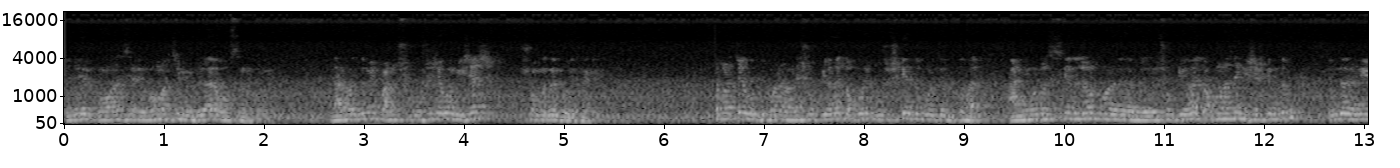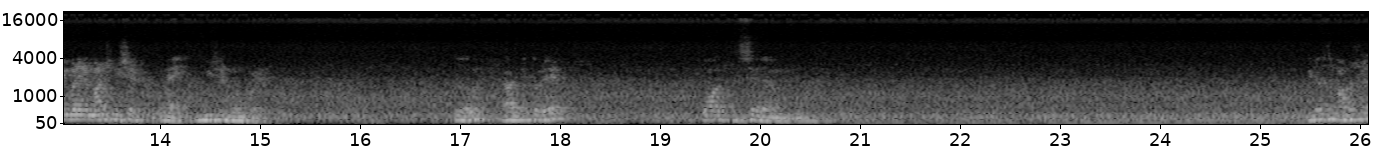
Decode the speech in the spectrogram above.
এদের পঞ্চ এবং হচ্ছে মেডুলায় অবস্থান করে। যার মাধ্যমে মানুষ প্রশ্বাস এবং নিঃশ্বাস সম্পাদন করে থাকে। যখন হচ্ছে উদ্দীপনা মানে সক্রিয় হয়, তখনই প্রশ্বাস কেন্দ্র পরিচালিত হয়। আর নিউমোটক্সিস কেন্দ্র যখন সক্রিয় হয়, তখন হচ্ছে নিঃশ্বাস কিন্তু নি- মানে মানুষ নিঃশ্বাস নেয়, নিঃশ্বাস গ্রহণ করে। তো, তার ভিতরে এটা হচ্ছে মানুষের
